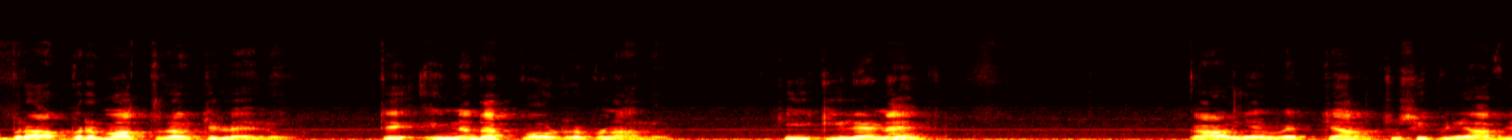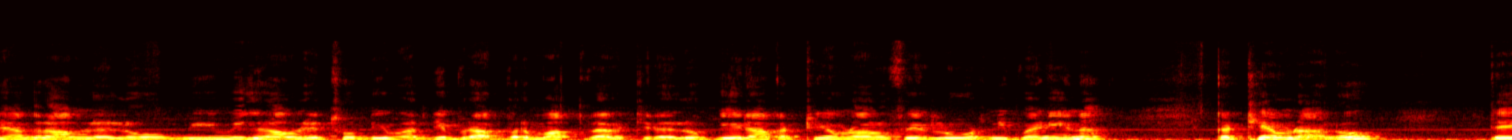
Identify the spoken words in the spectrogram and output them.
ਬਰਾਬਰ ਮਾਤਰਾ ਵਿੱਚ ਲੈ ਲਓ ਤੇ ਇਹਨਾਂ ਦਾ ਪਾਊਡਰ ਬਣਾ ਲਓ। ਕੀ ਕੀ ਲੈਣਾ ਹੈ? ਕਾਲੀਆਂ ਮਿਰਚਾਂ, ਤੁਸੀਂ 50-50 ਗ੍ਰਾਮ ਲੈ ਲਓ 20-20 ਗ੍ਰਾਮ ਲੈ ਤੁਹਾਡੀ ਮਰਜ਼ੀ, ਬਰਾਬਰ ਮਾਤਰਾ ਵਿੱਚ ਲੈ ਲਓ। ਕੇਰਾਂ ਇਕੱਠੀਆਂ ਬਣਾ ਲਓ, ਫਿਰ ਲੋੜ ਨਹੀਂ ਪੈਣੀ, ਹੈ ਨਾ? ਇਕੱਠੀਆਂ ਬਣਾ ਲਓ ਤੇ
